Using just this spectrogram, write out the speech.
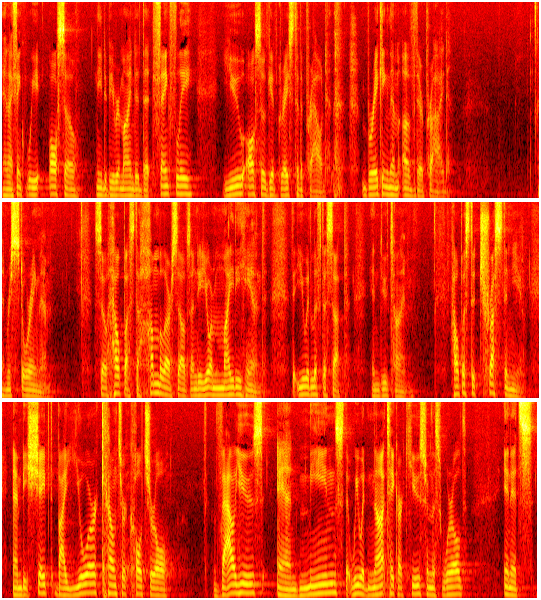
And I think we also need to be reminded that thankfully, you also give grace to the proud, breaking them of their pride and restoring them. So help us to humble ourselves under your mighty hand, that you would lift us up in due time. Help us to trust in you and be shaped by your countercultural values and means, that we would not take our cues from this world in its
